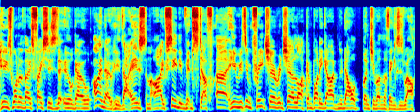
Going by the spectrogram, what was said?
who's one of those faces that you'll go, I know who that is. Um, I've seen him in stuff. Uh, he was in Preacher and Sherlock and Bodyguard and a whole bunch of other things as well.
